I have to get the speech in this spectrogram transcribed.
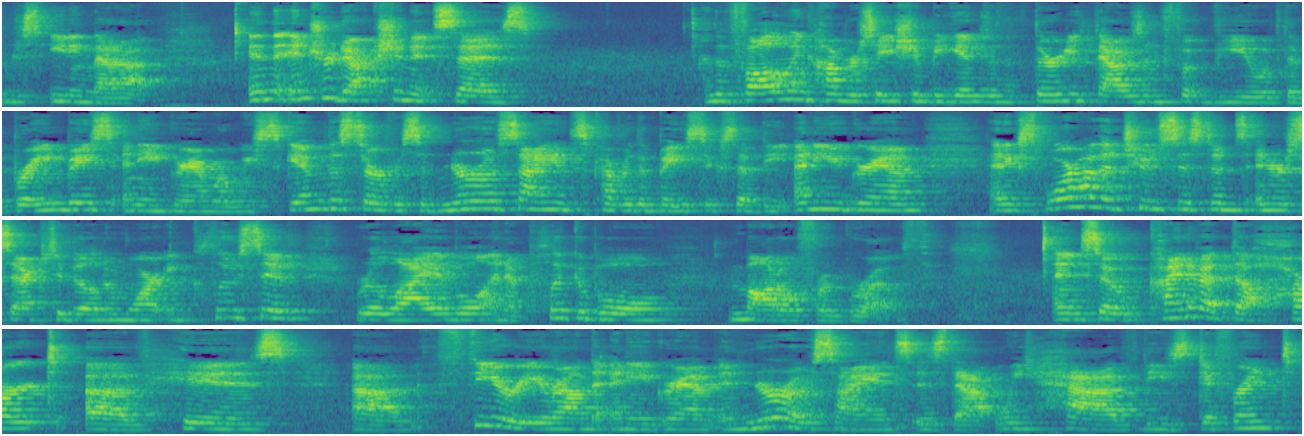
just eating that up. In the introduction, it says, the following conversation begins with a 30,000 foot view of the brain based Enneagram, where we skim the surface of neuroscience, cover the basics of the Enneagram, and explore how the two systems intersect to build a more inclusive, reliable, and applicable model for growth. And so, kind of at the heart of his um, theory around the Enneagram and neuroscience is that we have these different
